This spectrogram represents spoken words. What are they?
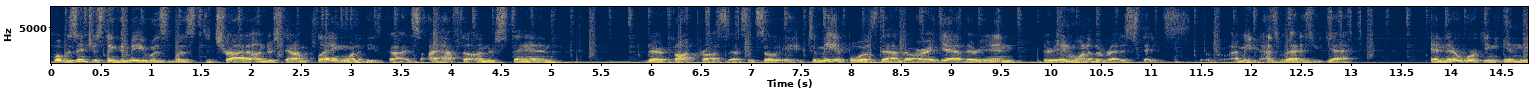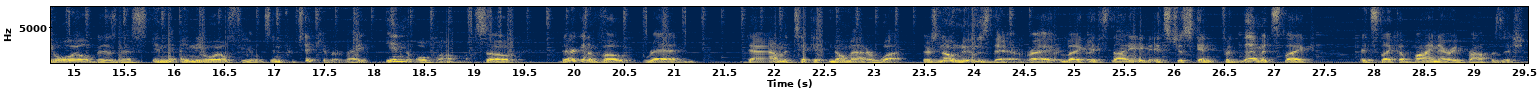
What was interesting to me was was to try to understand. I'm playing one of these guys. I have to understand their thought process. And so it, to me, it boils down to all right, yeah, they're in they're in one of the reddest states. I mean, as red as you get. And they're working in the oil business, in the, in the oil fields in particular, right? In Oklahoma. So they're going to vote red down the ticket no matter what. There's no news there, right? Like it's not even it's just and for them it's like it's like a binary proposition.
